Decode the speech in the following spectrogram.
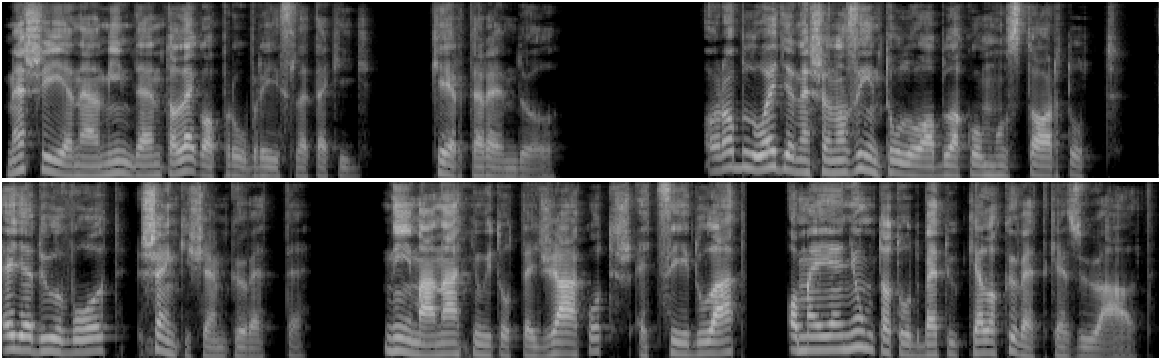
Meséljen el mindent a legapróbb részletekig, kérte rendől. A rabló egyenesen az én tolóablakomhoz tartott, Egyedül volt, senki sem követte. Némán átnyújtott egy zsákot s egy cédulát, amelyen nyomtatott betűkkel a következő állt.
